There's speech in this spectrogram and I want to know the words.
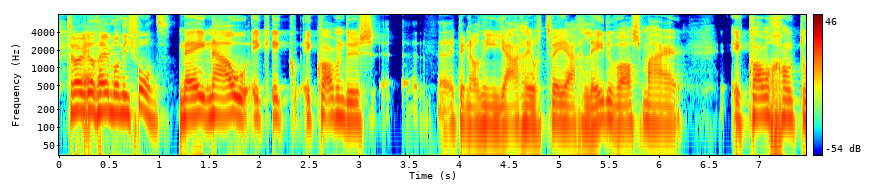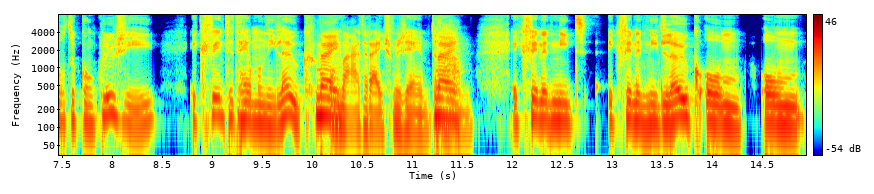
Terwijl je dat helemaal niet vond. Nee, nou, ik, ik, ik kwam dus... eh, Ik weet nog niet een jaar geleden of twee jaar geleden was, maar ik kwam gewoon tot de conclusie... Ik vind het helemaal niet leuk Nee. om naar het Rijksmuseum te Nee. gaan. Ik vind het niet, ik vind het niet leuk om, om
